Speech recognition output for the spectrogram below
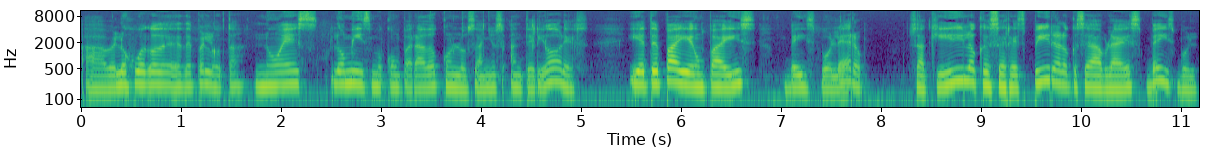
a ver los juegos de, pelota no es lo mismo comparado con los años anteriores. Y este país es un país beisbolero. O sea, aquí lo que se respira, lo que se habla es béisbol.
